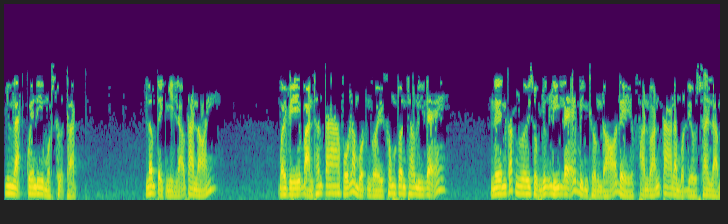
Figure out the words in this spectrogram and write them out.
nhưng lại quên đi một sự thật. Lâm Tịch nhìn lão ta nói, bởi vì bản thân ta vốn là một người không tuân theo lý lẽ, nên các ngươi dùng những lý lẽ bình thường đó để phán đoán ta là một điều sai lầm.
